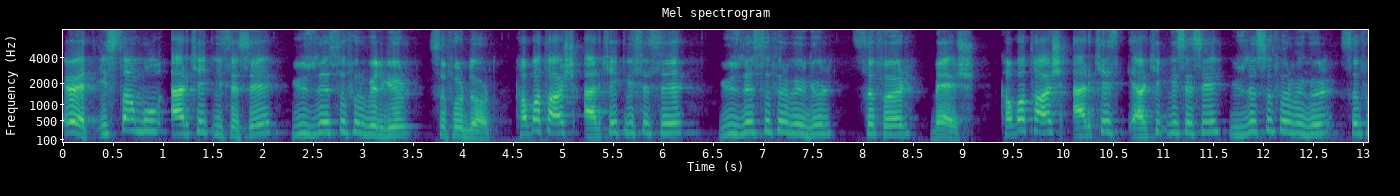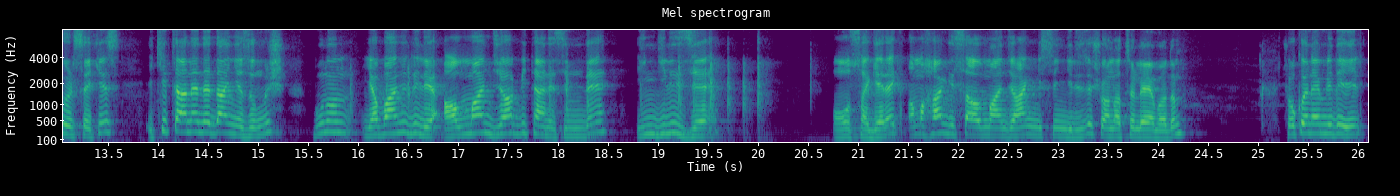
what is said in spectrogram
Evet, İstanbul Erkek Lisesi %0,04. Kabataş Erkek Lisesi %0,05. Kabataş Erkek, Erkek Lisesi %0,08. İki tane neden yazılmış? Bunun yabancı dili Almanca, bir tanesinde İngilizce olsa gerek. Ama hangisi Almanca, hangisi İngilizce şu an hatırlayamadım. Çok önemli değil.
